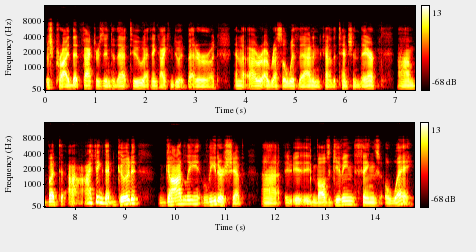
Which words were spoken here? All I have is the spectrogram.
there's pride that factors into that too. I think I can do it better, and, and I, I wrestle with that and kind of the tension there. Um, but I think that good, godly leadership uh, it, it involves giving things away.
